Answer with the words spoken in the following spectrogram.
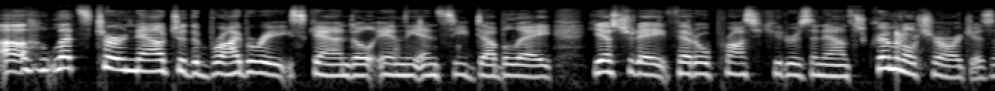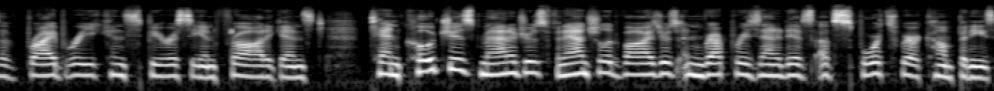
Uh, let's turn now to the bribery scandal in the NCAA. Yesterday, federal prosecutors announced criminal charges of bribery, conspiracy, and fraud against ten coaches, managers, financial advisors, and representatives of sportswear companies.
